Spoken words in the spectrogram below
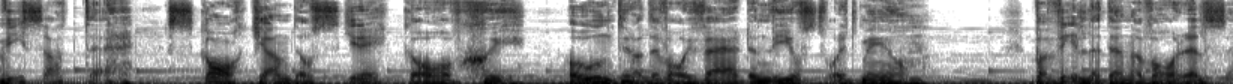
Vi satt där, skakande av skräck och avsky och undrade vad i världen vi just varit med om. Vad ville denna varelse,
